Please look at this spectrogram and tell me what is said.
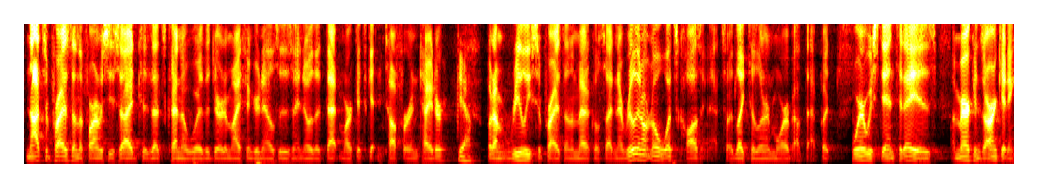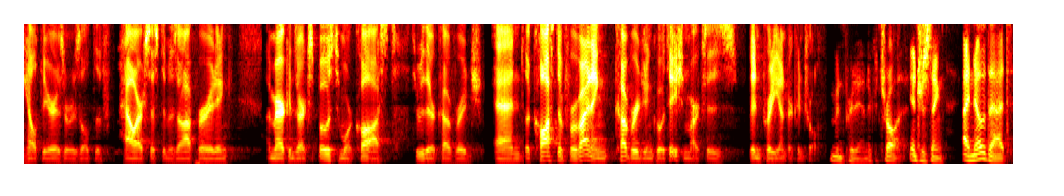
not surprised on the pharmacy side because that's kind of where the dirt in my fingernails is. I know that that market's getting tougher and tighter. Yeah. But I'm really surprised on the medical side. And I really don't know what's causing that. So I'd like to learn more about that. But where we stand today is Americans aren't getting healthier as a result of how our system is operating. Americans are exposed to more cost through their coverage, and the cost of providing coverage in quotation marks has been pretty under control. Been pretty under control. Interesting. I know that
